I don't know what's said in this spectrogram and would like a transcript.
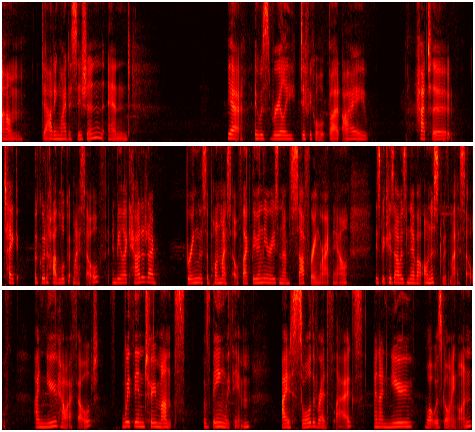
um, doubting my decision. And yeah, it was really difficult, but I had to take a good hard look at myself and be like, how did I bring this upon myself. Like, the only reason I'm suffering right now is because I was never honest with myself. I knew how I felt. Within two months of being with him, I saw the red flags and I knew what was going on,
